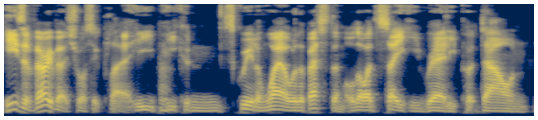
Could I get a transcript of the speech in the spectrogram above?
he's a very virtuosic player. He he can squeal and wail with the best of them. Although I'd say he rarely put down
